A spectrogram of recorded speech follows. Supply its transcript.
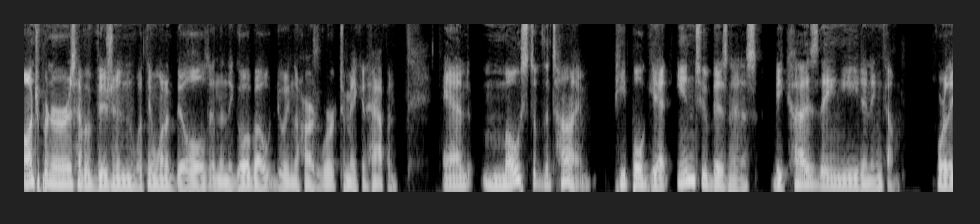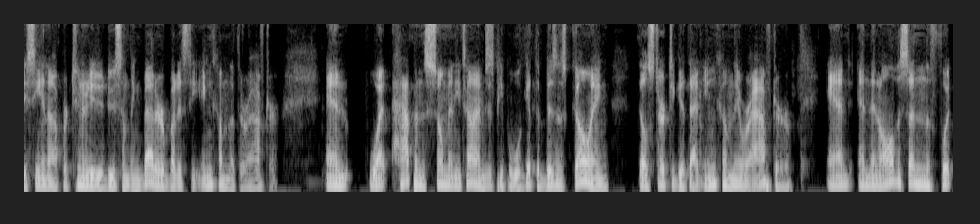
entrepreneurs have a vision, what they want to build, and then they go about doing the hard work to make it happen. And most of the time, people get into business because they need an income or they see an opportunity to do something better, but it's the income that they're after. And what happens so many times is people will get the business going, they'll start to get that income they were after, and and then all of a sudden the foot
